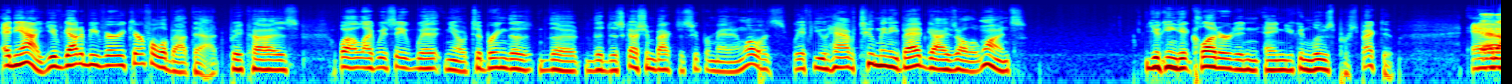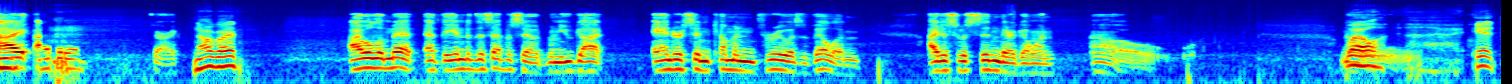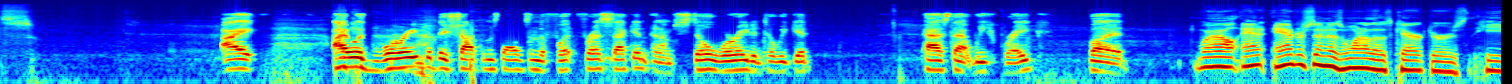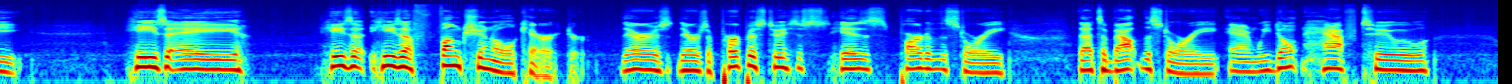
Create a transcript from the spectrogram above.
And yeah, you've got to be very careful about that because, well, like we say with you know to bring the the the discussion back to Superman and Lois, if you have too many bad guys all at once, you can get cluttered and and you can lose perspective. And I, I will, sorry, no go ahead. I will admit, at the end of this episode, when you got Anderson coming through as a villain, I just was sitting there going, "Oh." Well. It's I I was worried that they shot themselves in the foot for a second, and I'm still worried until we get past that week break. But Well, An- Anderson is one of those characters. He he's a he's a he's a functional character. There's there's a purpose to his his part of the story that's about the story and we don't have to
